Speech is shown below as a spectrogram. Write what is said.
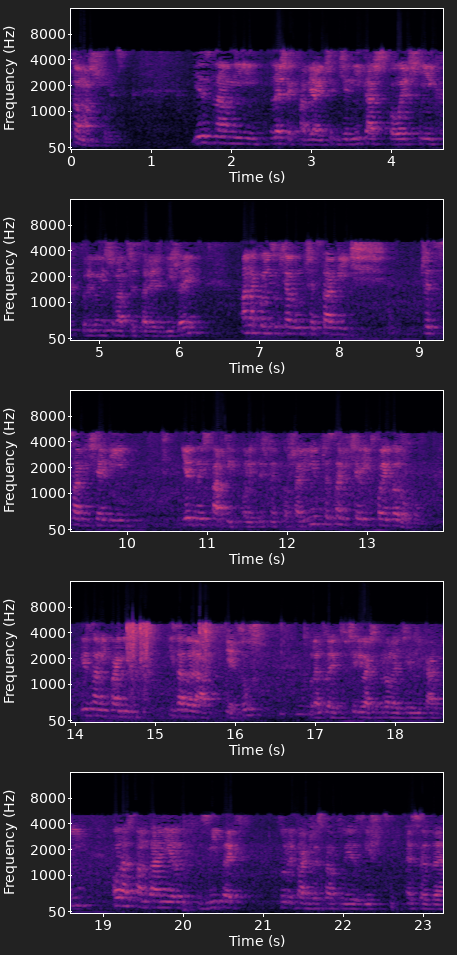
Tomasz Szulc. Jest z nami Leszek Fabiańczyk, dziennikarz, społecznik, którego nie trzeba przedstawiać bliżej. A na końcu chciałbym przedstawić przedstawicieli jednej z partii politycznych w Koszalinie, przedstawicieli swojego ruchu. Jest z nami pani Izabela Piecuch, która tutaj wcieliła się w rolę dziennikarki, oraz pan Daniel Zmipek, który także startuje z list SLD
